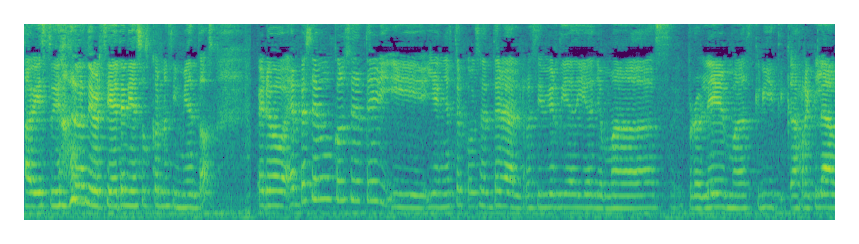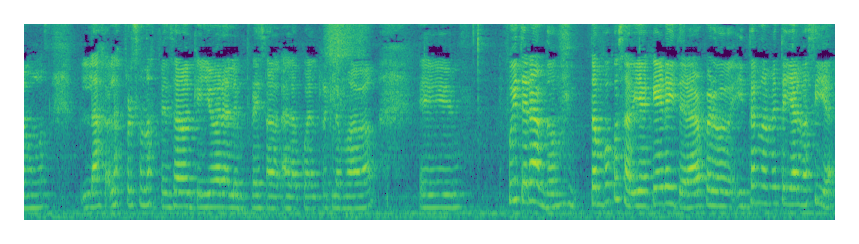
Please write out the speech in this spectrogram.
había estudiado en la universidad y tenía esos conocimientos pero empecé en un call center y, y en este call center al recibir día a día llamadas, problemas, críticas, reclamos, las personas pensaban que yo era la empresa a la cual reclamaban. Eh, fui iterando, tampoco sabía qué era iterar, pero internamente ya lo hacía.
